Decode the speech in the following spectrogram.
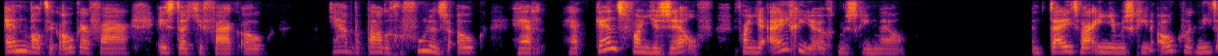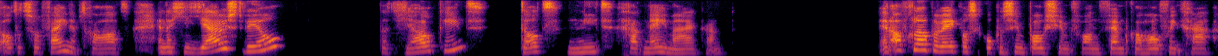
En wat ik ook ervaar, is dat je vaak ook ja, bepaalde gevoelens ook her, herkent van jezelf, van je eigen jeugd misschien wel. Een tijd waarin je misschien ook het niet altijd zo fijn hebt gehad. En dat je juist wil dat jouw kind dat niet gaat meemaken. En afgelopen week was ik op een symposium van Femke Hovinga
